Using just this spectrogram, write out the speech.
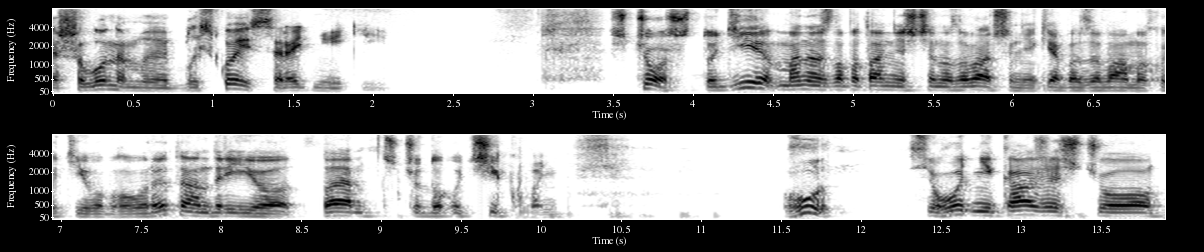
ешелонами близької і середньої дії. Що ж, тоді в мене запитання ще на завершення, яке би за вами хотів обговорити, Андрію. Це щодо очікувань. ГУР сьогодні каже, що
